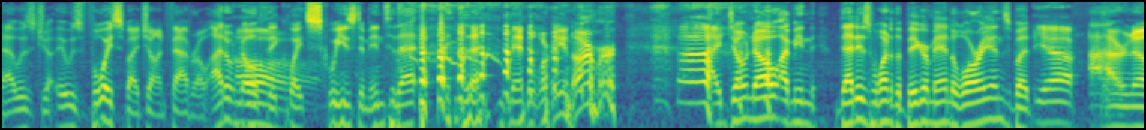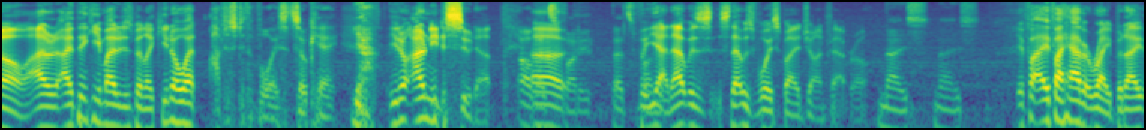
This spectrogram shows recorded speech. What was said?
That was jo- it was voiced by Jon Favreau. I don't know if they Oh. quite squeezed him into that, into that Mandalorian armor. I don't know. I mean, that is one of the bigger Mandalorians, but Yeah. I don't know. I, I think he might have just been like, you know what? I'll just do the voice. It's okay. Yeah. You know, I don't need to suit up. Oh, that's Uh, funny. That's But funny. yeah, that was so that was voiced by Jon Favreau. Nice, nice. If I if I have it right, but I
